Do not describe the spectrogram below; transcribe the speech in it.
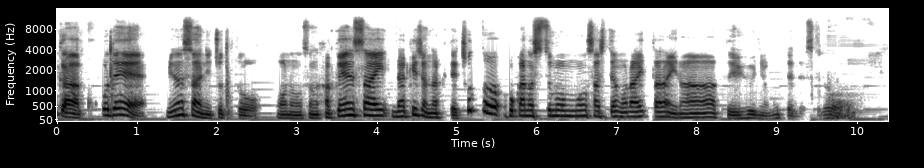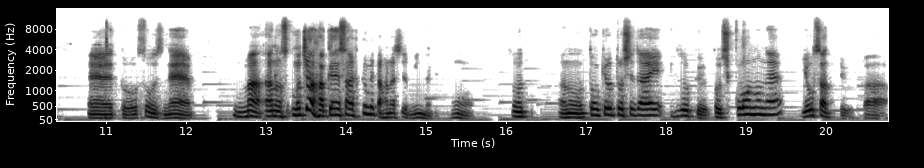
かここで皆さんにちょっとあのその白煙祭だけじゃなくてちょっと他の質問もさせてもらいたいなというふうに思ってるんですけど、えっ、とそうですね。まああのもちろん白煙祭含めた話でもいいんだけどもそのあの東京都市大附属都市高のね良さっていうか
